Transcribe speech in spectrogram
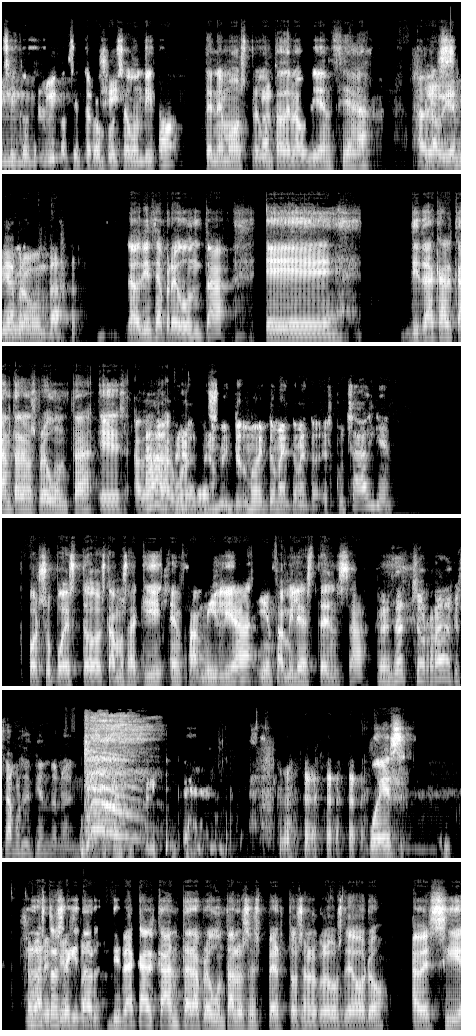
Chicos, em, os interrumpo un segundito. Tenemos pregunta de la audiencia. la audiencia pregunta. La audiencia pregunta. Eh, Didac Alcántara nos pregunta, es, a ver, ah, un momento, un momento, un momento, ¿Escucha a alguien? Por supuesto, estamos aquí en familia y en familia extensa. Pero esas chorradas que estamos diciendo. Pues nuestro seguidor Didac Alcántara pregunta a los expertos en los Globos de Oro a ver si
